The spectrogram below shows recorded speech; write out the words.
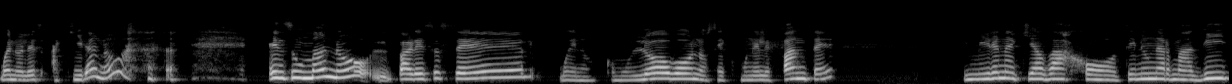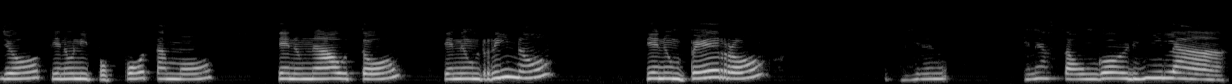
Bueno, él es Akira, ¿no? en su mano parece ser, bueno, como un lobo, no sé, como un elefante. Y miren aquí abajo, tiene un armadillo, tiene un hipopótamo, tiene un auto, tiene un rino, tiene un perro. Miren tiene hasta un gorila.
